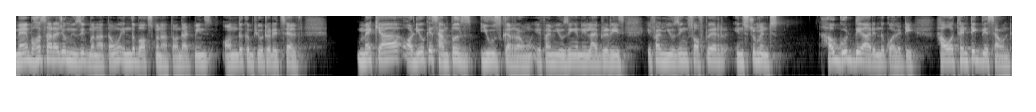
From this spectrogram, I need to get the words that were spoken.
मैं बहुत सारा जो म्यूज़िक बनाता हूँ इन द बॉक्स बनाता हूँ that means on the computer it self मैं क्या ऑडियो के सैम्पल्स यूज़ कर रहा हूँ? If I am using any libraries if I am using software instruments how good they are in the quality how authentic they sound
